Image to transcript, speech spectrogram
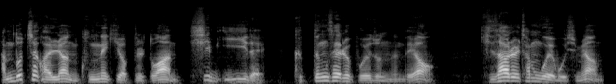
반도체 관련 국내 기업들 또한 12일에 급등세를 보여줬는데요. 기사를 참고해 보시면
